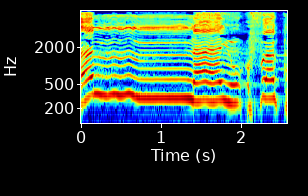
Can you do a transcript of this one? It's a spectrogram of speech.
أَنَّىٰ يُؤْفَكُونَ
